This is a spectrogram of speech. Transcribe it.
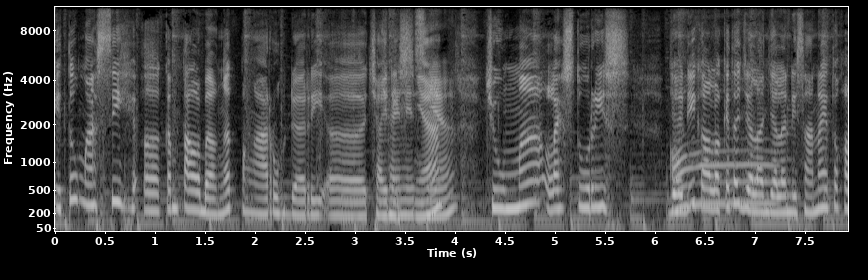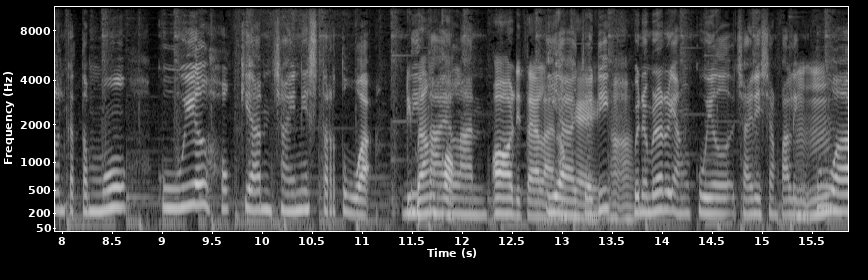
itu masih eh, kental banget pengaruh dari eh, Chinese-nya. Chinese-nya. Cuma less turis. Jadi Oh. kalau kita jalan-jalan di sana itu akan ketemu kuil Hokkien Chinese tertua Di di, Bangkok? Thailand. Oh, di Thailand. Iya, Oke. jadi Ha-ha. benar-benar yang kuil Chinese yang paling Mm-mm. tua.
